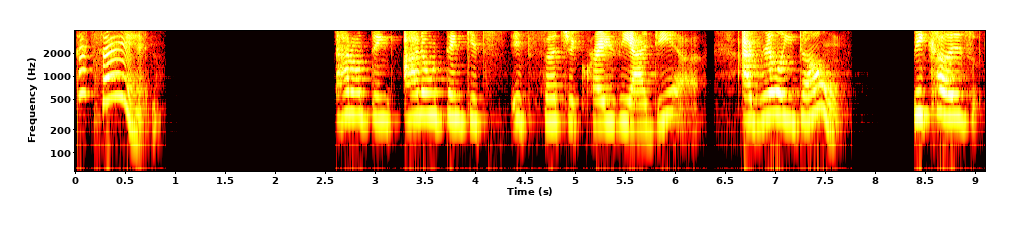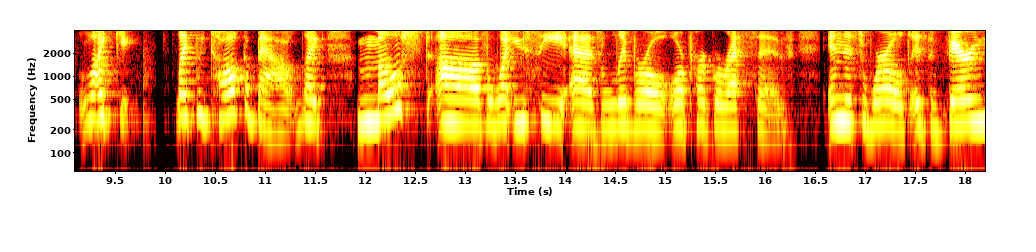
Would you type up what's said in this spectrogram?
That's sad. I don't think I don't think it's it's such a crazy idea. I really don't. Because like like we talk about like most of what you see as liberal or progressive in this world is very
